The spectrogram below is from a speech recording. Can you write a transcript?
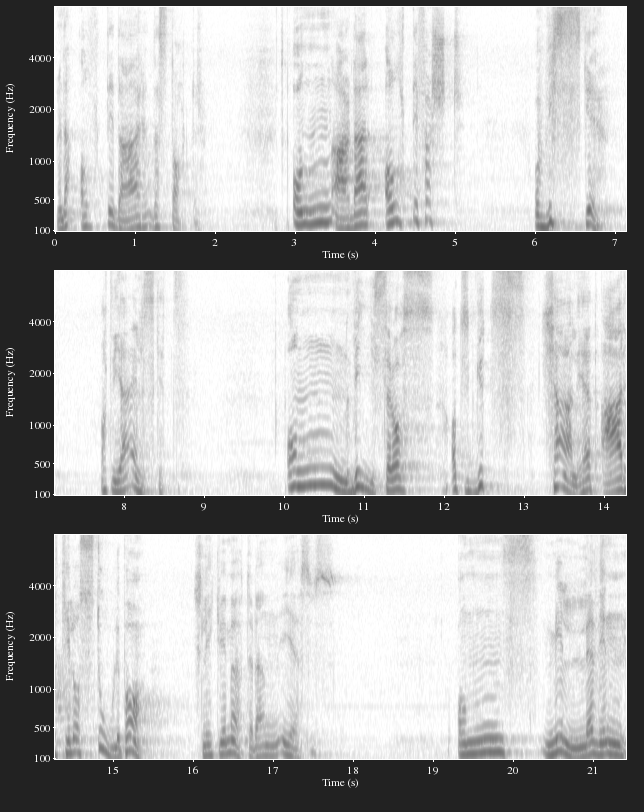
Men det er alltid der det starter. Ånden er der alltid først og hvisker at vi er elsket. Ånden viser oss at Guds kjærlighet er til å stole på, slik vi møter den i Jesus. Åndens milde vind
